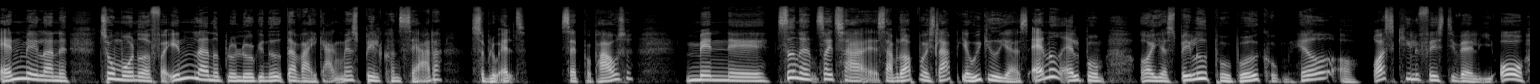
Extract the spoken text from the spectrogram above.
anmelderne. To måneder for indlandet blev lukket ned, der var I gang med at spille koncerter, så blev alt sat på pause. Men øh, sidenhen så er I øh, samlet op, hvor I slap. Jeg har udgivet jeres andet album, og jeg har spillet på både Copenhagen og Roskilde Festival i år,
